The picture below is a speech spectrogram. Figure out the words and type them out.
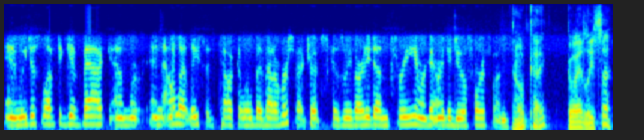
and we just love to give back. Um, we're, and I'll let Lisa talk a little bit about our horseback trips because we've already done three, and we're getting ready to do a fourth one. Okay, go ahead, Lisa.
